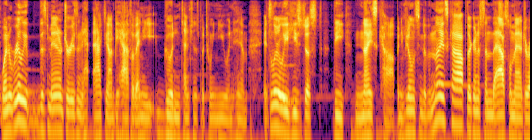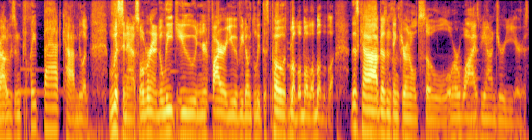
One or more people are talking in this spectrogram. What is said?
When really this manager isn't acting on behalf of any good intentions between you and him. It's literally he's just the nice cop. And if you don't listen to the nice cop, they're gonna send the asshole manager out who's gonna play bad cop and be like, listen, asshole, we're gonna delete you and fire you if you don't delete this post, blah blah blah blah blah blah blah. This cop doesn't think you're an old soul or wise beyond your years.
